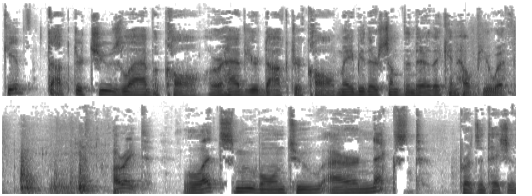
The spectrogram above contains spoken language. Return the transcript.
give Dr. Chiu's lab a call or have your doctor call. Maybe there's something there they can help you with. All right, let's move on to our next presentation.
